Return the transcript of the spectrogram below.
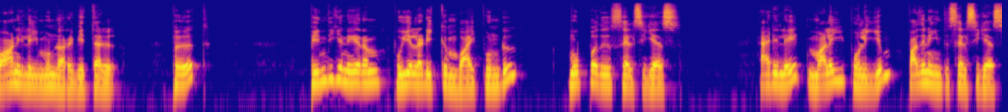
வானிலை முன் அறிவித்தல் பேர்த் பிந்திய நேரம் புயலடிக்கும் வாய்ப்புண்டு முப்பது செல்சியஸ் அடிலைட் மழை பொழியும் பதினைந்து செல்சியஸ்.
